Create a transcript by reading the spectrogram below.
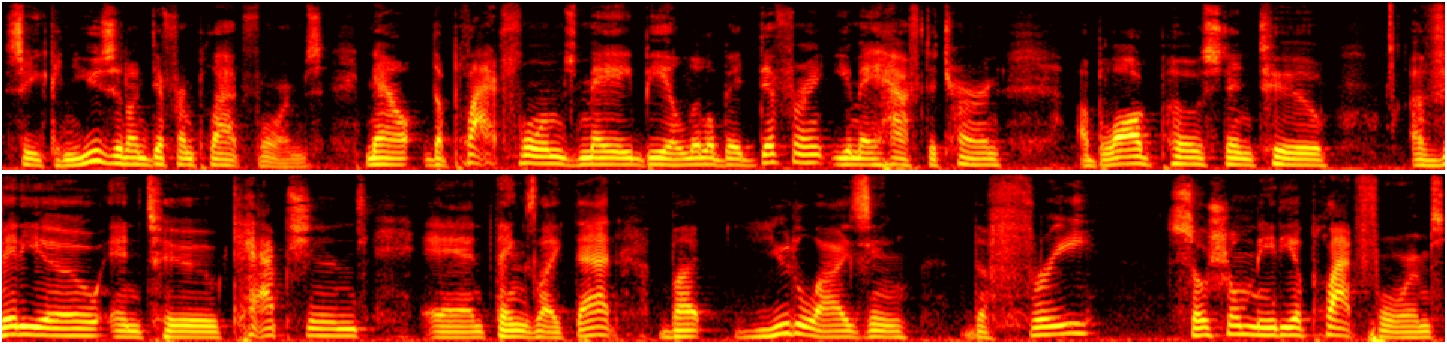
so you can use it on different platforms. Now, the platforms may be a little bit different. You may have to turn a blog post into a video into captions and things like that, but utilizing the free social media platforms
